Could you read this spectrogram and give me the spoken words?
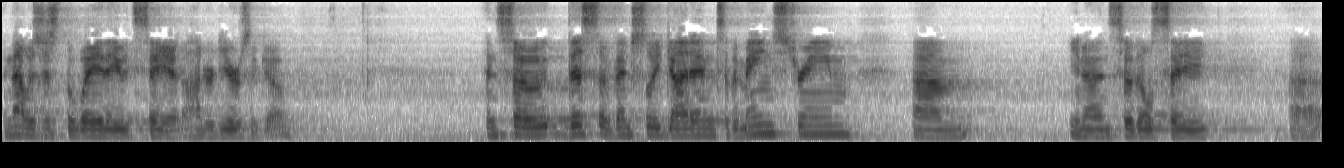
And that was just the way they would say it 100 years ago. And so this eventually got into the mainstream. Um, you know, and so they'll say, uh,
